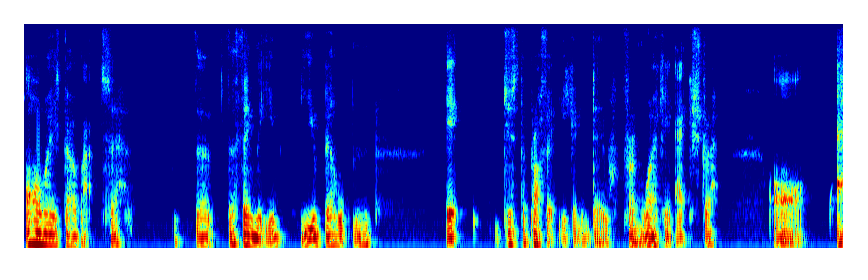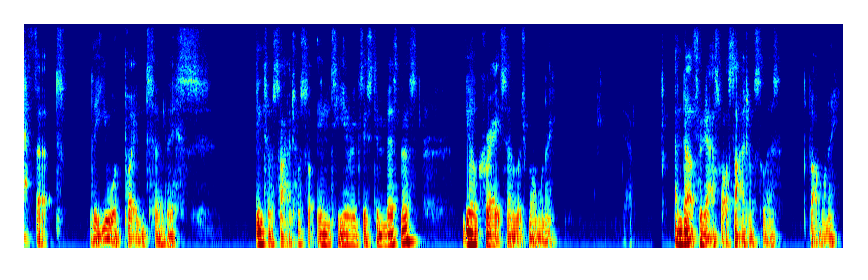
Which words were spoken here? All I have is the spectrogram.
always go back to the the thing that you you built and it just the profit you can do from working extra or effort that you would put into this into a side hustle into your existing business you'll create so much more money Yeah. and don't forget that's what a side hustle is it's about money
